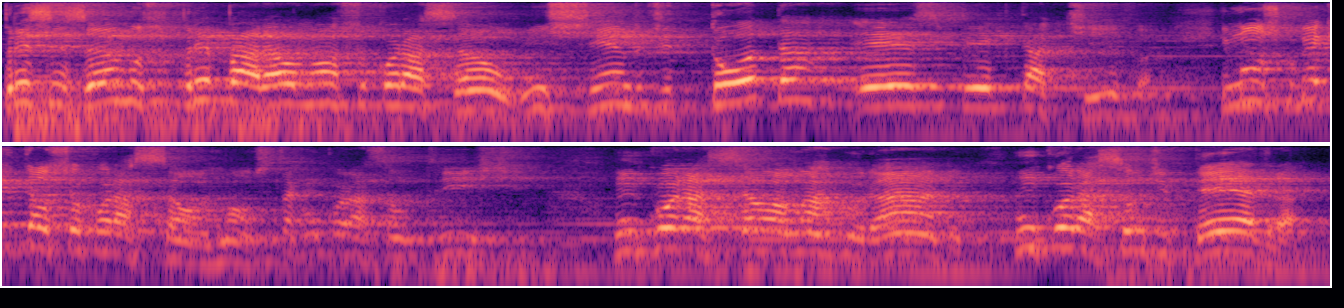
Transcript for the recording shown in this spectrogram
Precisamos preparar o nosso coração, enchendo de toda expectativa. Irmãos, como é que está o seu coração, irmãos? Você está com um coração triste? Um coração amargurado? Um coração de pedra?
